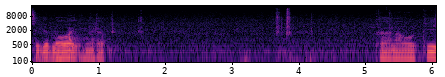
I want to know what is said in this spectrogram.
เสร็จเรียบร้อยนะครับ ถ้าเราที่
